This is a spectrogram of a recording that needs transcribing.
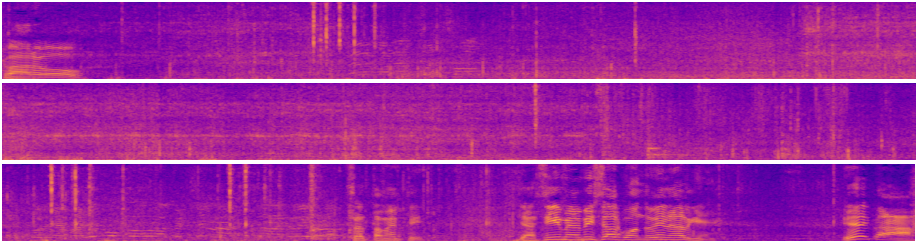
Claro. Exactamente. Y así me avisa cuando viene alguien. ¡Ah!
